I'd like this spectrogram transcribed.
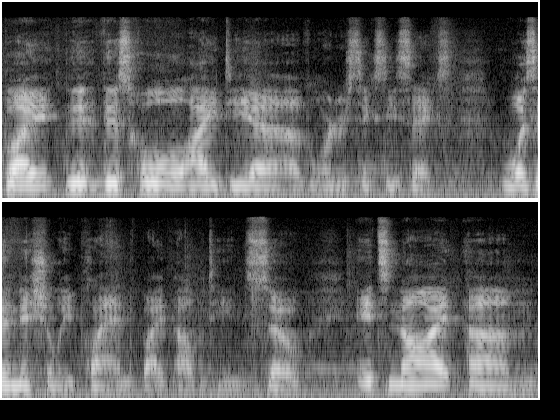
but th- this whole idea of Order 66 was initially planned by Palpatine. So it's not um,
